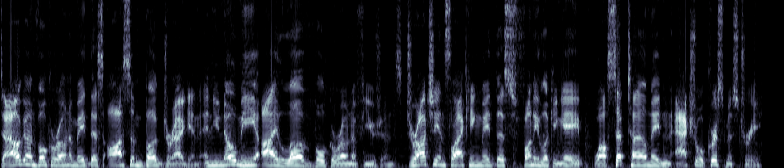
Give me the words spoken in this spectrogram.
Dialga and Volcarona made this awesome bug dragon, and you know me, I love Volcarona fusions. Jirachi and Slaking made this funny looking ape, while Sceptile made an actual Christmas tree.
